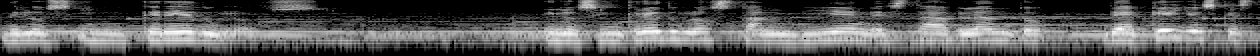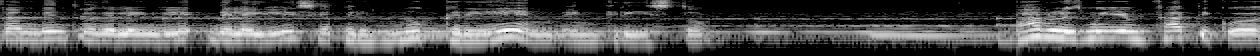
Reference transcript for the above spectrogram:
de los incrédulos. Y los incrédulos también está hablando de aquellos que están dentro de la iglesia, pero no creen en Cristo Pablo es muy enfático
